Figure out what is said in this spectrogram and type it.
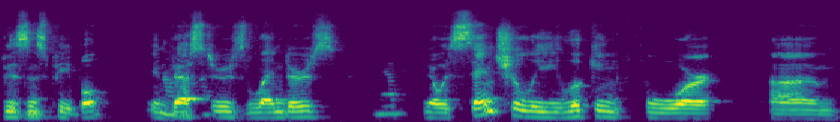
business people, investors, uh-huh. lenders, yep. you know, essentially looking for um,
